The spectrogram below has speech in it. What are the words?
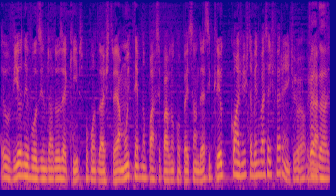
eu vi o nervosismo das duas equipes por conta da estreia. Há muito tempo não participava de uma competição dessa e creio que com a gente também não vai ser diferente. Eu já- Verdade.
